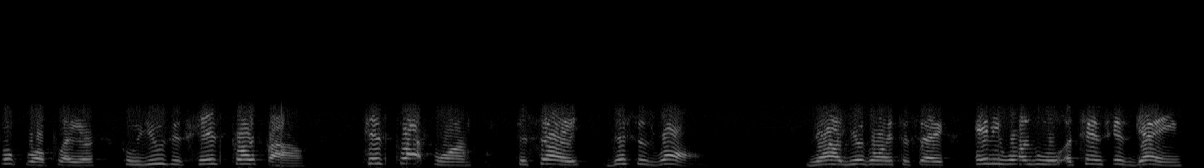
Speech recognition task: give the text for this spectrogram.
football player who uses his profile, his platform to say this is wrong, now you're going to say anyone who attends his game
